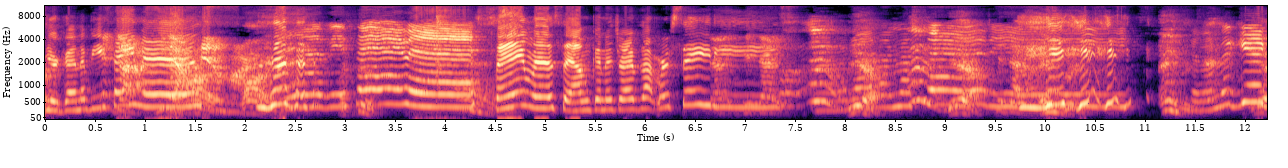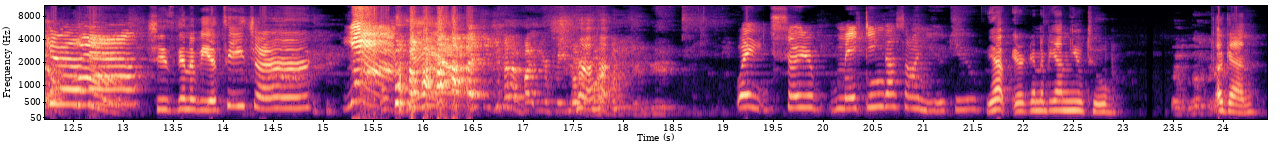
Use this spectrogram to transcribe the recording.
You're gonna be Hit that. Yeah, hit famous. him hard. I'm gonna be famous! Famous. Say, I'm gonna drive that Mercedes. that. Yeah. I'm a Hit Mercedes. Angry. And I'm a good girl! She's gonna be a teacher. Yeah! you gotta bite your finger. Wait, so you're making us on YouTube? Yep, you're gonna be on YouTube Wait, look at again.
